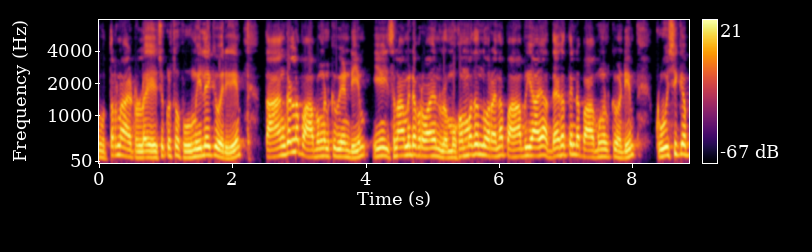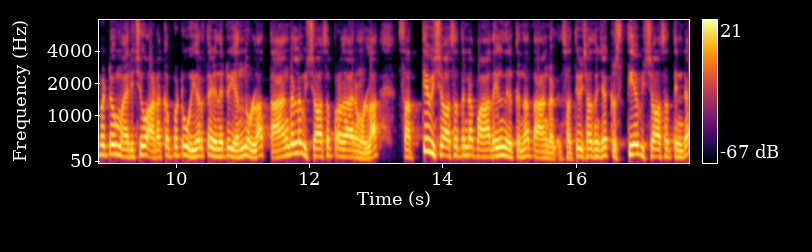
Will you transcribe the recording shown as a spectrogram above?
പുത്രനായിട്ടുള്ള യേശുക്രിസ്തു ഭൂമിയിലേക്ക് വരികയും താങ്കളുടെ പാപങ്ങൾക്ക് വേണ്ടിയും ഈ ഇസ്ലാമിന്റെ പ്രവാചകനുള്ള മുഹമ്മദ് എന്ന് പറയുന്ന പാപിയായ അദ്ദേഹത്തിന്റെ പാപങ്ങൾക്ക് വേണ്ടിയും ക്രൂശിക്കപ്പെട്ടു മരിച്ചു അടക്കപ്പെട്ടു ഉയർത്തെഴുന്നേറ്റു എന്നുള്ള താങ്കളുടെ വിശ്വാസപ്രകാരമുള്ള സത്യവിശ്വാസത്തിന്റെ പാതയിൽ നിൽക്കുന്ന താങ്കൾ സത്യവിശ്വാസം വെച്ചാൽ ക്രിസ്തീയ വിശ്വാസത്തിന്റെ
